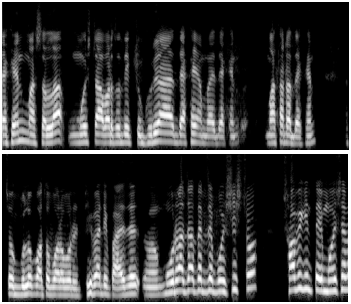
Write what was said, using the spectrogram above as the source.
দেখেন মাশাল্লাহ মহিষটা আবার যদি একটু ঘুরে দেখাই আমরা দেখেন মাথাটা দেখেন চোখগুলো কত বড় বড় টিপা এই যে মোরা জাতের যে বৈশিষ্ট্য সবই কিন্তু এই মহিষের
